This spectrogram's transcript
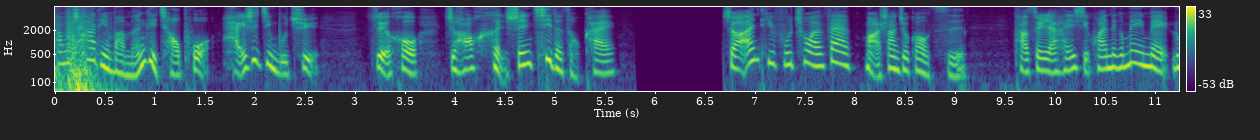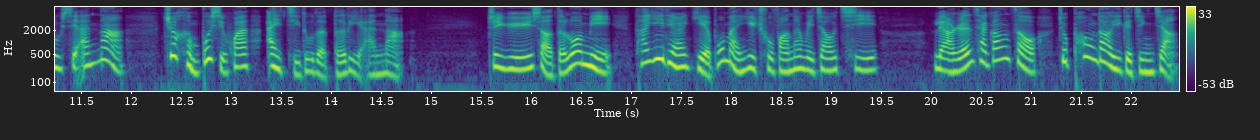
他们差点把门给敲破，还是进不去，最后只好很生气地走开。小安提弗吃完饭，马上就告辞。他虽然很喜欢那个妹妹露西安娜，却很不喜欢爱嫉妒的德里安娜。至于小德洛米，他一点也不满意厨房那位娇妻。两人才刚走，就碰到一个金匠。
